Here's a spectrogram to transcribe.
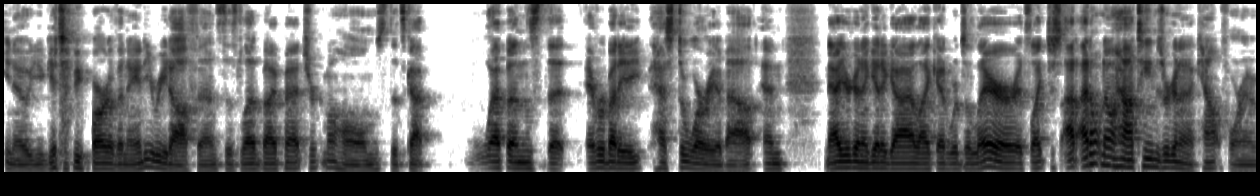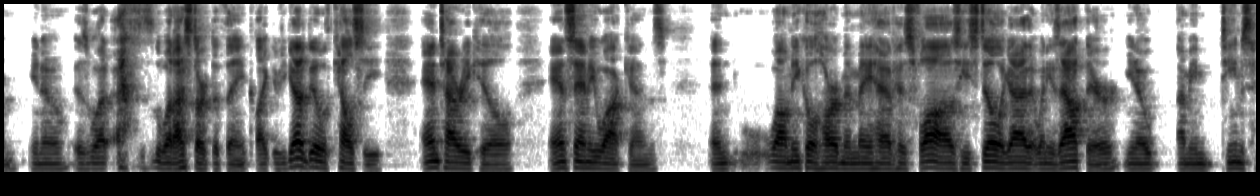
You know, you get to be part of an Andy Reid offense that's led by Patrick Mahomes, that's got weapons that everybody has to worry about. And now you're going to get a guy like Edwards Helaire. It's like just I, I don't know how teams are going to account for him. You know, is what is what I start to think. Like if you got to deal with Kelce and Tyreek Hill and Sammy Watkins, and while Mecole Hardman may have his flaws, he's still a guy that when he's out there, you know, I mean, teams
